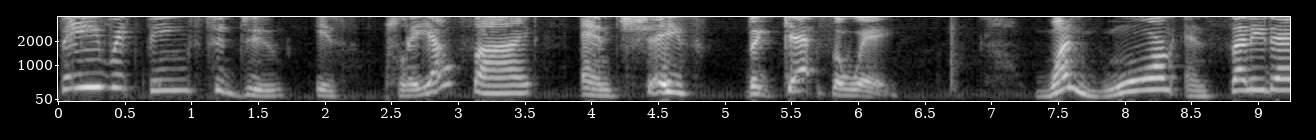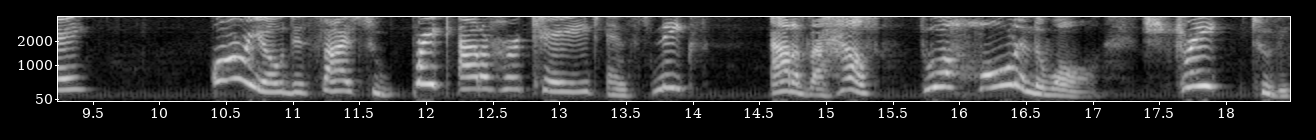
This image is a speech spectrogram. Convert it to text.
favorite things to do is play outside and chase the cats away. One warm and sunny day, Oreo decides to break out of her cage and sneaks out of the house through a hole in the wall, straight to the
